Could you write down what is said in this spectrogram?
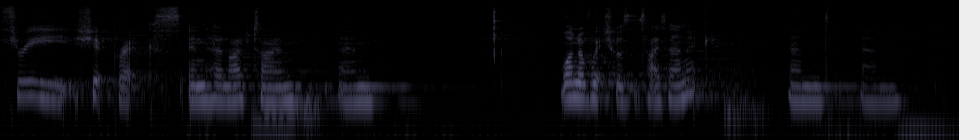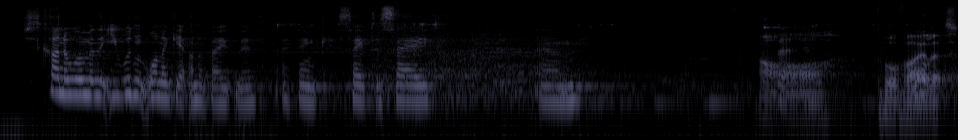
three shipwrecks in her lifetime, um, one of which was the Titanic. And um, she's the kind of woman that you wouldn't want to get on a boat with, I think, safe to say. Um, poor Violet.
